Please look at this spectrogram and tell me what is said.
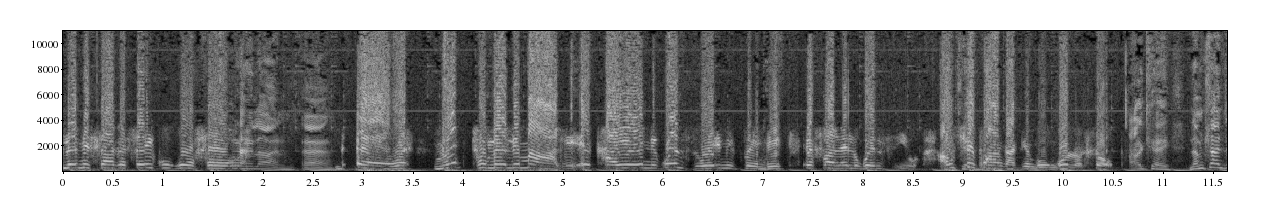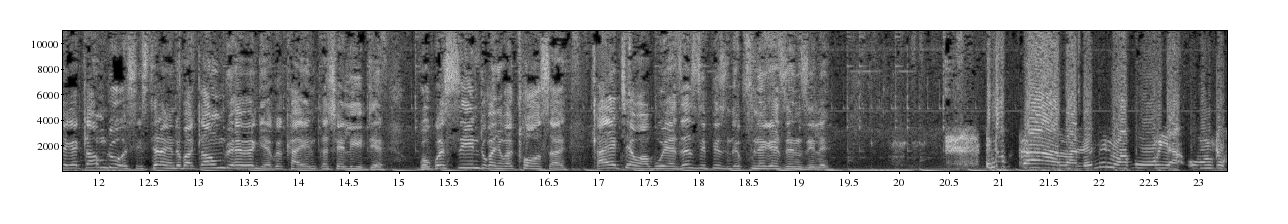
Kule mihla ke seyikukufowuna Umelani. Eh. ewe nokuthumela imali ekhayeni kwenziwe imicimbi efanele ukwenziwa awutshiphanga ke ngolo hlobo Okay. Namhlanje ke xa umuntu sisithela ngento ba xa umuntu ebengekho ekhaya ixesha elide ngokwesintu kanye kwaXhosa xa ethe wabuya zeziphi izinto ekufuneka ezenzile? into yokuqala le mini wabuya umntu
